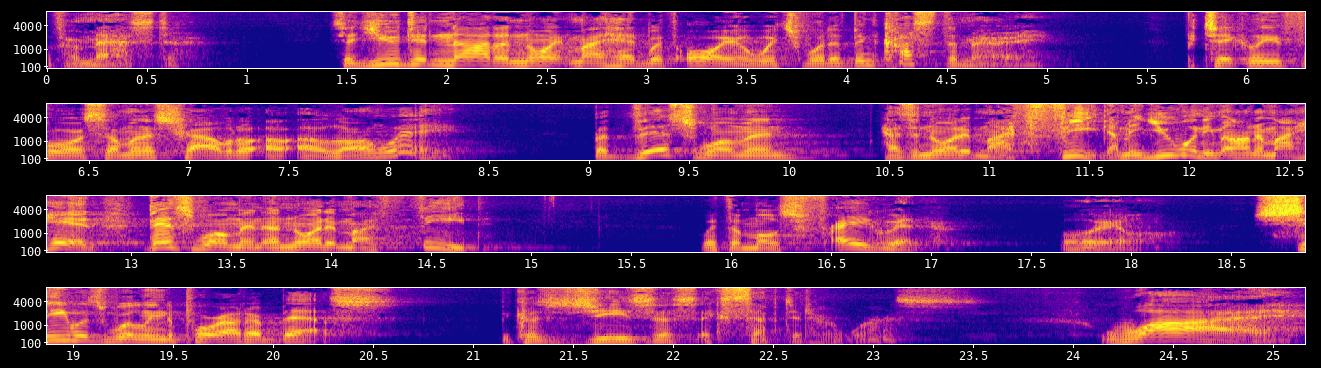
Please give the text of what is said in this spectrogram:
of her master. said, You did not anoint my head with oil, which would have been customary, particularly for someone that's traveled a, a long way. But this woman has anointed my feet. I mean, you wouldn't even honor my head. This woman anointed my feet with the most fragrant oil. She was willing to pour out her best because Jesus accepted her worst. Why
